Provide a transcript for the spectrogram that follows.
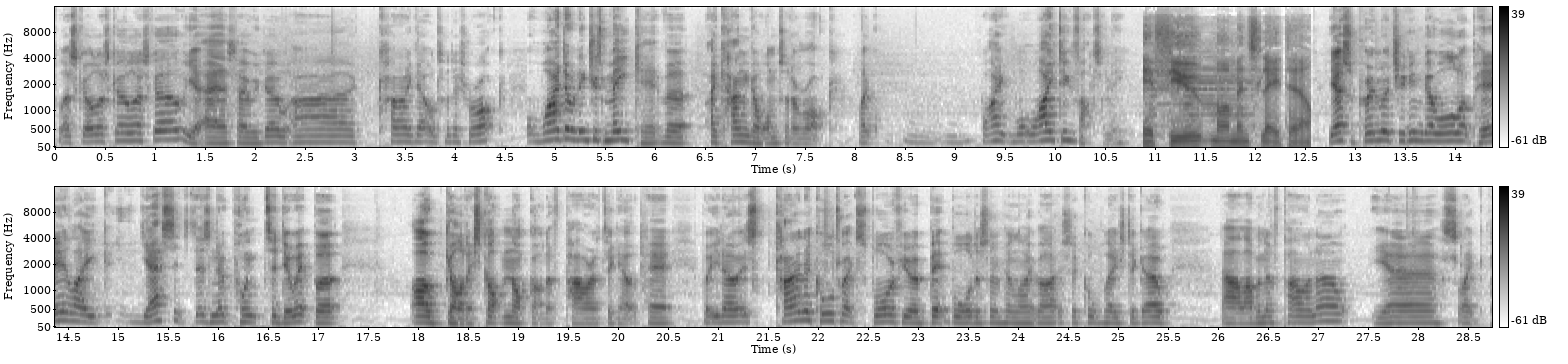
But let's go, let's go, let's go. Yes, there we go. Uh, can I get onto this rock? Why don't they just make it that I can go onto the rock? Like, why, why do that to me? A few moments later. Yeah, so pretty much you can go all up here. Like, yes, it's, there's no point to do it, but oh god, it's got not got enough power to get up here. But you know, it's kind of cool to explore if you're a bit bored or something like that. It's a cool place to go. I'll have enough power now. Yes, like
